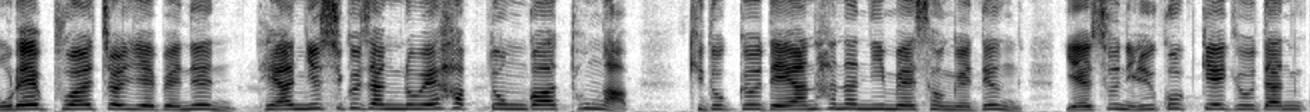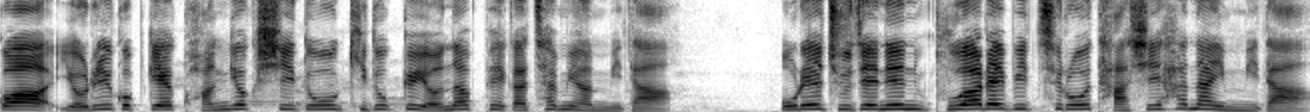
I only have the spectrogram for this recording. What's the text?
올해 부활절 예배는 대한예수교 장로회 합동과 통합, 기독교 대한 하나님의 성회 등 67개 교단과 17개 광역시도 기독교 연합회가 참여합니다. 올해 주제는 부활의 빛으로 다시 하나입니다.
